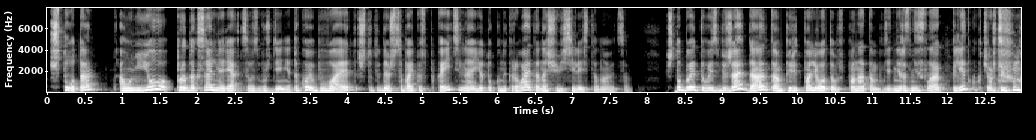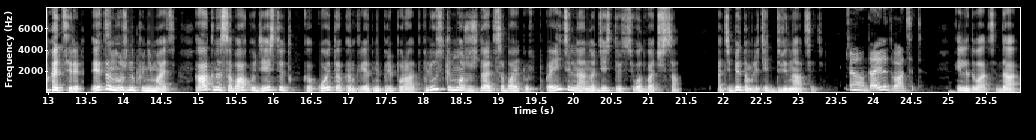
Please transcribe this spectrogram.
что-то, а у нее парадоксальная реакция возбуждения. Такое бывает, что ты даешь собаке успокоительное, а ее только накрывает, она еще веселее становится. Чтобы этого избежать, да, там перед полетом, чтобы она там не разнесла клетку к чертовой матери, это нужно понимать как на собаку действует какой-то конкретный препарат. Плюс ты можешь дать собаке успокоительное, оно действует всего 2 часа, а тебе там лететь 12. А, да, или 20. Или 20, да.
